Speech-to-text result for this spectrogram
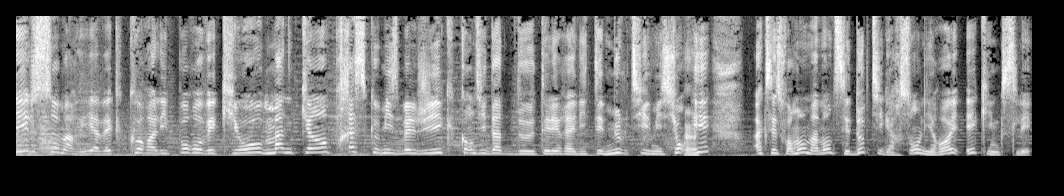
Il se marie avec Coralie Porovecchio, mannequin, presque Miss Belgique, candidate de télé-réalité multi-émission et accessoirement maman de ses deux petits garçons, Leroy et Kingsley.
